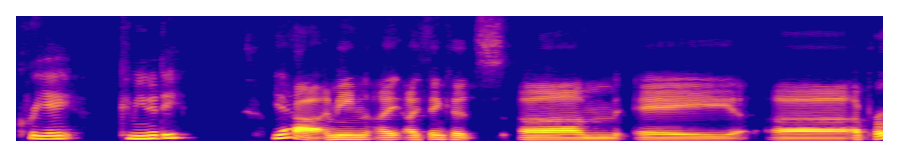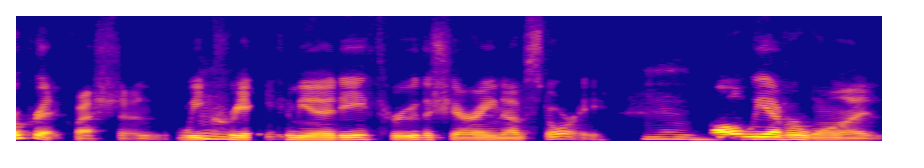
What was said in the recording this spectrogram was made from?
create community? Yeah, I mean, I, I think it's um, a uh, appropriate question. We mm. create community through the sharing of story. Mm. All we ever want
